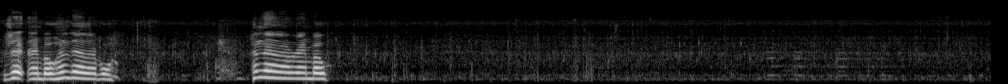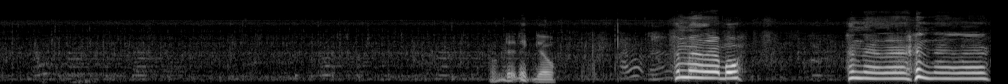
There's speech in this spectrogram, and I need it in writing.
Where's that rainbow? Another boy. Another rainbow. Where did it go? I don't know. Come out there, boy. Hunt out there. Hunt out there.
